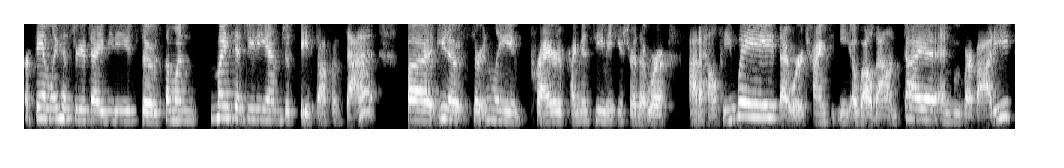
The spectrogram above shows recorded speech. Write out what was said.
our family history of diabetes. So someone might get GDM just based off of that. But, you know, certainly prior to pregnancy, making sure that we're at a healthy weight, that we're trying to eat a well balanced diet and move our body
